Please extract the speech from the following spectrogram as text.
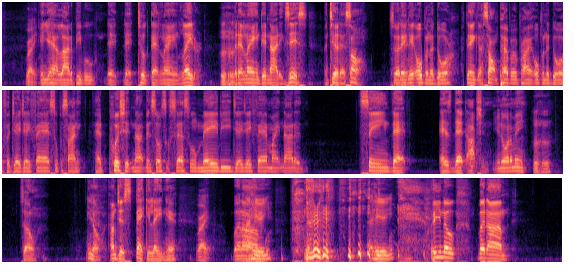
Right. and you had a lot of people that that took that lane later, but that lane did not exist until that song. So they they opened the door. I think uh, Salt-N-Pepa probably opened the door for JJ Fad, Supersonic. Had Push It not been so successful, maybe JJ Fad might not have seen that as that option. You know what I mean? Mm-hmm. So, you know, I'm just speculating here, Right. but um, I hear you. I hear you. But, you know, but um,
